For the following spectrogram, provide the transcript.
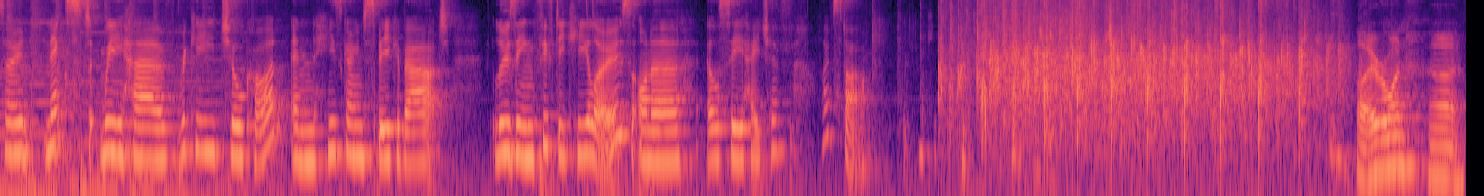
So next we have Ricky Chilcott, and he's going to speak about losing 50 kilos on a LCHF lifestyle. Hi everyone, uh,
